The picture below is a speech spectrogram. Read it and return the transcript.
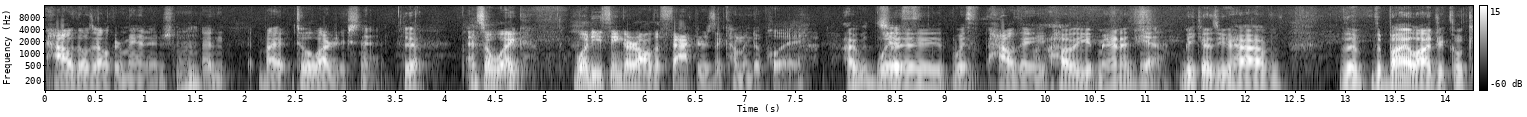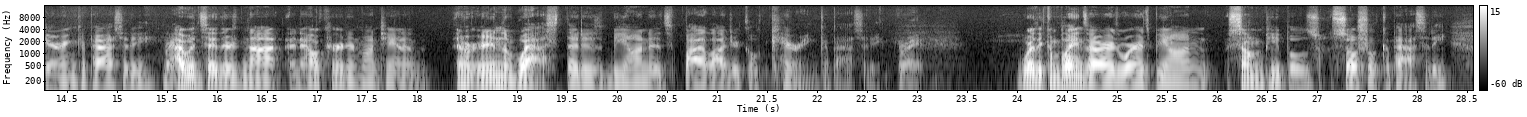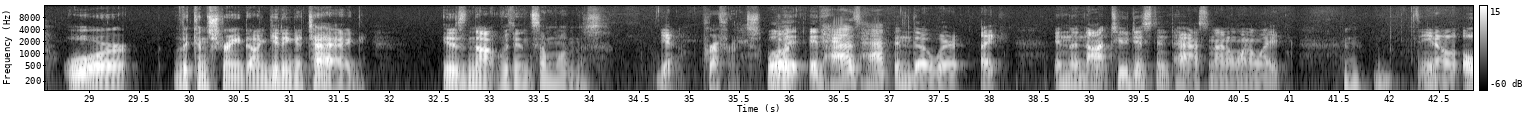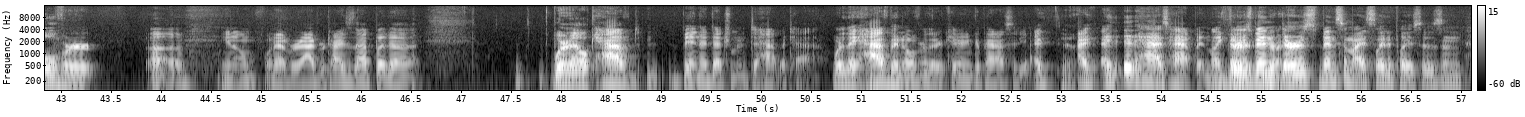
how those elk are managed, Mm-hmm. and by to a large extent. Yeah. And so, like, what do you think are all the factors that come into play I would say with with how they? how they get managed. Yeah. Because you have the the biological carrying capacity. Right. I would say there's not an elk herd in Montana or in the West that is beyond its biological carrying capacity. Right. Where the complaints are is where it's beyond some people's social capacity or the constraint on getting a tag is not within someone's Yeah. preference. Well, But- it, it has happened though, where like in the not too distant past, and I don't want to like, Hmm. you know, over, uh, you know, whatever advertise that, but uh, where elk have been a detriment to habitat, where they have been over their carrying capacity. I, Yeah. I, I it has happened. Like There- there's been yeah. there's been some isolated places, and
